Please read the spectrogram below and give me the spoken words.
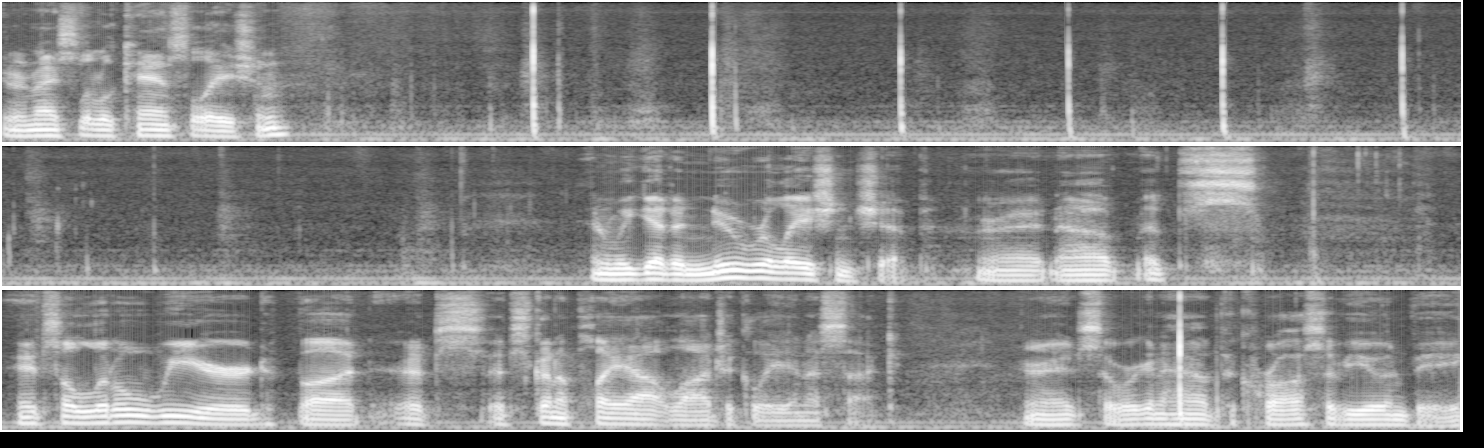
Get a nice little cancellation. And we get a new relationship. Right, now it's it's a little weird, but it's it's going to play out logically in a sec. All right, so we're going to have the cross of u and v.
